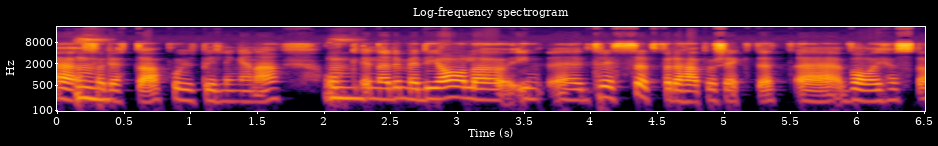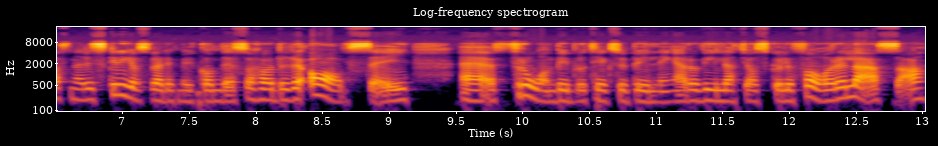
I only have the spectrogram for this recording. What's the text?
eh, Mm. för detta på utbildningarna. Och Mm. när det mediala eh, intresset för det här projektet var i höstas, när det skrevs väldigt mycket om det, så hörde det av sig från biblioteksutbildningar och ville att jag skulle föreläsa.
